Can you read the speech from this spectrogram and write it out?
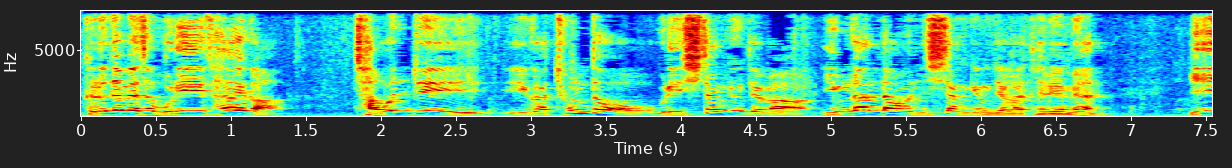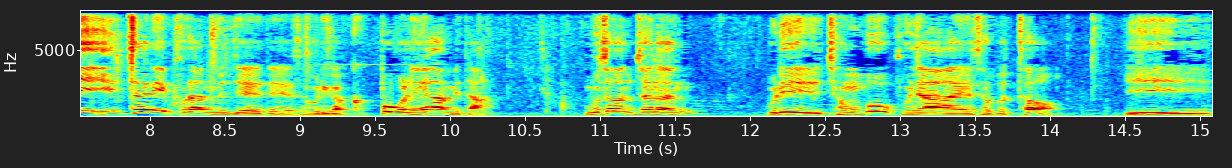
그런 점에서 우리 사회가 자본주의가 좀 더 우리 시장 경제가 인간다운 시장 경제가 되려면 이 일자리 불안 문제에 대해서 우리가 극복을 해야 합니다. 우선 저는 우리 정부 분야에서부터 이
